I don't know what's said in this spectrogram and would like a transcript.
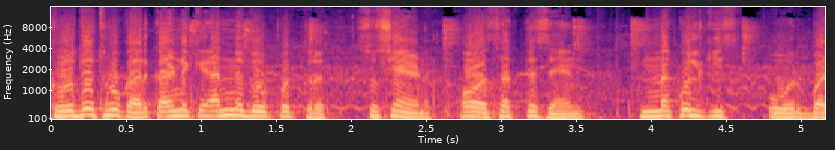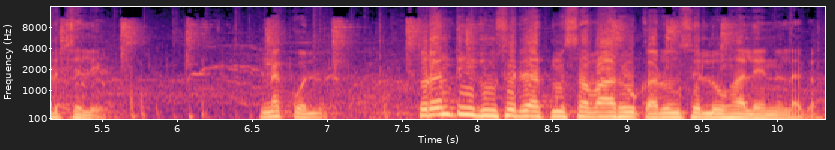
क्रोधित होकर कर्ण के अन्य दो पुत्र सुषेण और सत्यसेन नकुल की ओर बढ़ चले। नकुल तुरंत ही दूसरे रथ में सवार होकर उनसे लोहा लेने लगा।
